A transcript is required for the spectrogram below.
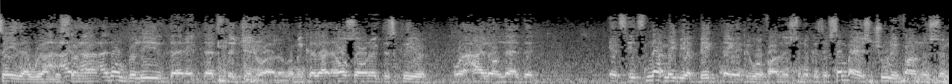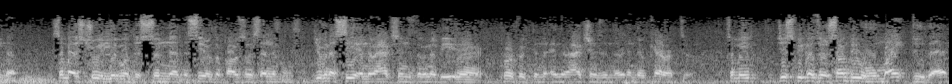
say that we understand I? I, I don't believe that it, that's the general outlook. I mean, because I also want to make this clear, I want to highlight on that, that it's, it's not maybe a big thing that people are following the Sunnah, because if somebody is truly following the Sunnah, somebody is truly living with the Sunnah and the seer of the Prophet you're going to see it in their actions, they're going to be uh, Right. perfect in, in their actions and their, in their character. So I mean, just because there's some people who might do that,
